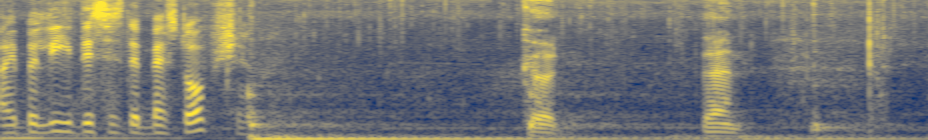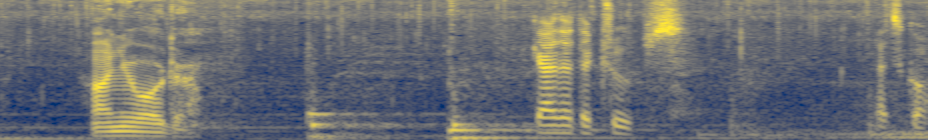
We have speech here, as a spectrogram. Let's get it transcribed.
I believe this is the best option. Good. Then, on your order. Gather the troops. Let's go.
